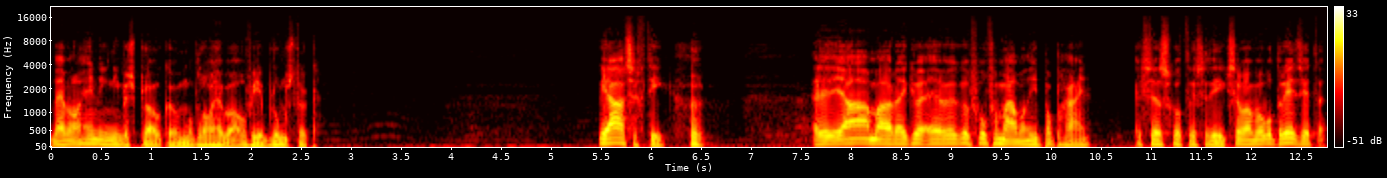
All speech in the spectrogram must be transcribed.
we hebben nog één ding niet besproken. We moeten het nog hebben over je bloemstuk. Ja, zegt hij. Hij zei, ja, maar ik, ik voel van mij allemaal niet papegaai. Ik zeg, schot, ik zeg, maar wat moet erin zitten?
